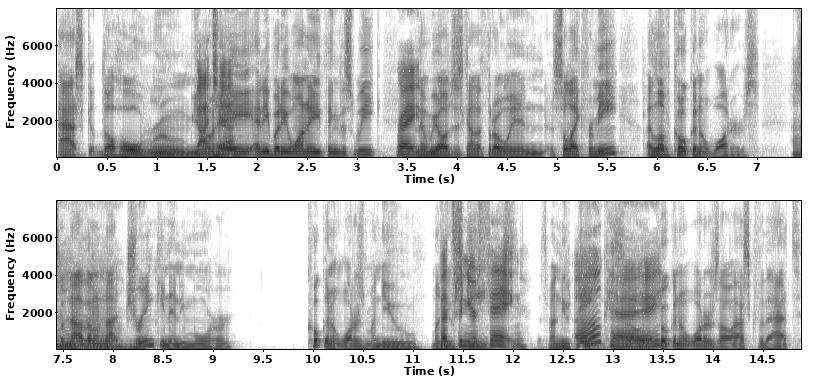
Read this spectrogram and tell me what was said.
ask the whole room, you Gotcha. know, hey, anybody want anything this week? Right. And then we all just kind of throw in. So, like for me, I love coconut waters. So now that I'm Ah. not drinking anymore, coconut water is my new my That's new been your thing. That's my new thing. Okay. So coconut waters, I'll ask for that.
